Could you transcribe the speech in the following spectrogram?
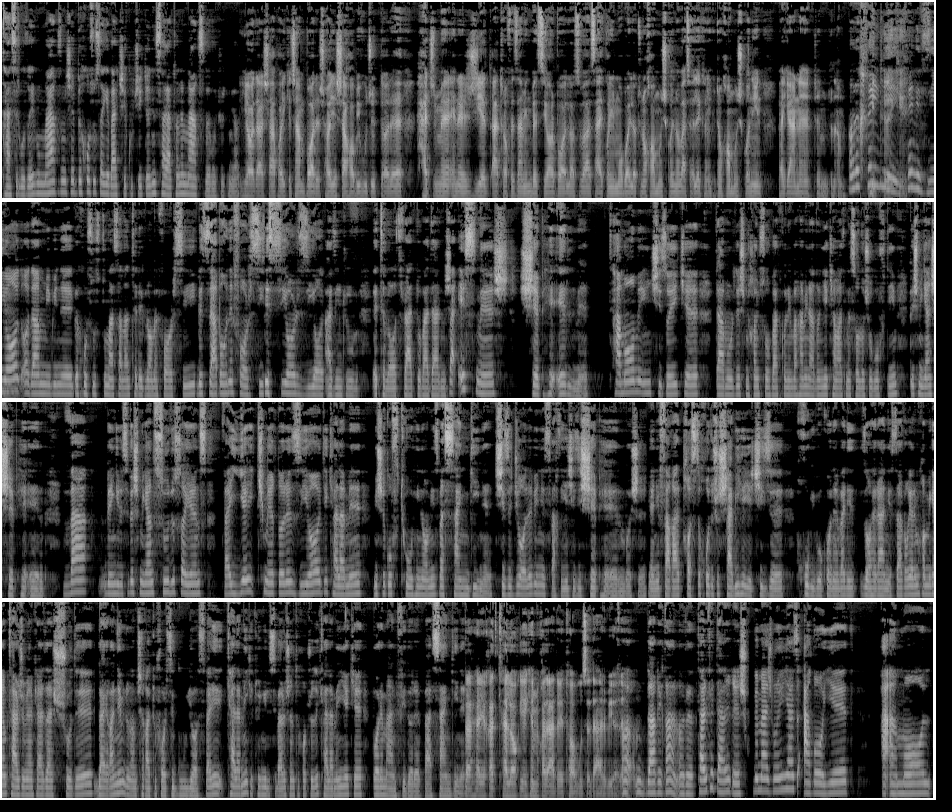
تاثیرگذاری رو مغز میشه. به خصوص اگه بچه کوچیک دارین سرطان مغز به وجود میاد. یا در شبهایی که چند بارش های شهابی وجود داره حجم انرژی اطراف زمین بسیار بالاست و سعی کنین موبایلاتون رو خاموش کنین و وسایل الکترونیکتون خاموش کنین. وگرنه چه می‌دونم آره خیلی خیلی زیاد آدم می‌بینه به خصوص تو مثلا تلگرام فارسی. به زبان فارسی بسیار زیاد از اینجور اطلاعات رد و بدل میشه. و اسمش شبه علمه. تمام این چیزایی که در موردش می‌خوایم صحبت کنیم و همین الان یکم از مثالاشو گفتیم بهش میگن شبه علم. و به انگلیسی بهش میگن سودو ساینس و یک مقدار زیادی کلمه میشه گفت توهینآمیز و سنگینه. چیز جالبی نیست وقتی یه چیزی شبه علم باشه. یعنی فقط خواسته خودشو شبیه یه چیز خوبی بکنه ولی ظاهرا نیست. در واقع یعنی می‌خوام بگم ترجمه هم که ازش شده دقیقا نمی‌دونم چقدر تو فارسی گویاست ولی کلمه ای که تو انگلیسی براش انتخاب شده کلمه ایه که بار منفی داره و سنگینه. در حقیقت کلاقیه که می‌خواد ادای تابوزه در بیاره. دقیقا آره. تعریف دقیقش به مجموعه از عقاید اعمال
